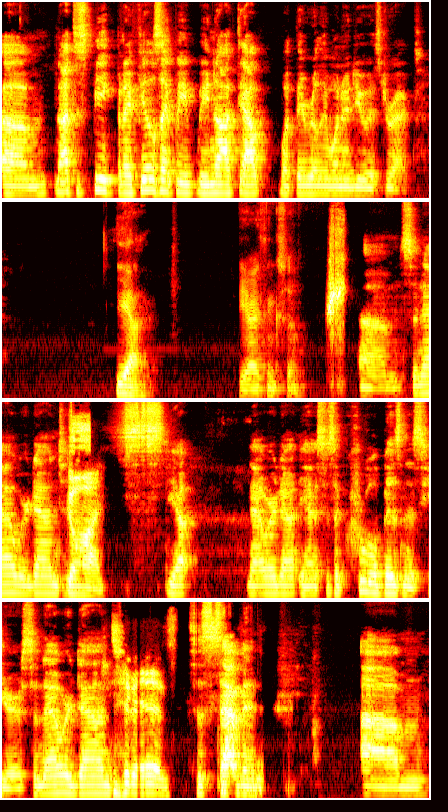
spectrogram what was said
Um, not to speak, but I feels like we we knocked out what they really want to do is direct. Yeah. Yeah, I think so. Um, so now we're down to gone. S- yep. Now we're down. Yeah, this is a cruel business here. So now we're down. To, it is to seven. Um,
